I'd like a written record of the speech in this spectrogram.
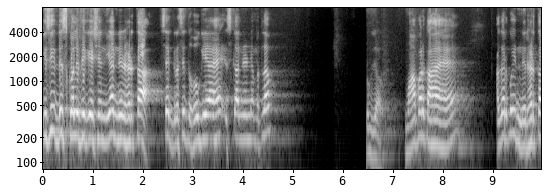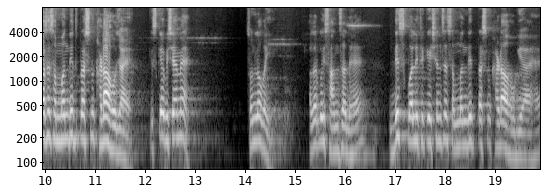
किसी डिस्कालिफिकेशन या निर्हरता से ग्रसित हो गया है, इसका निर्णय मतलब रुक जाओ। वहाँ पर कहा है, अगर कोई निर्हरता से संबंधित प्रश्न खड़ा हो जाए, किसके विषय में? सुन लो भाई, अगर कोई सांसद है डिस्कालिफिकेशन से संबंधित प्रश्न खड़ा हो गया है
